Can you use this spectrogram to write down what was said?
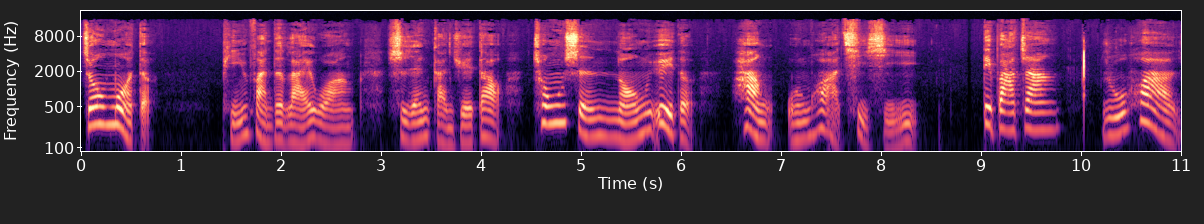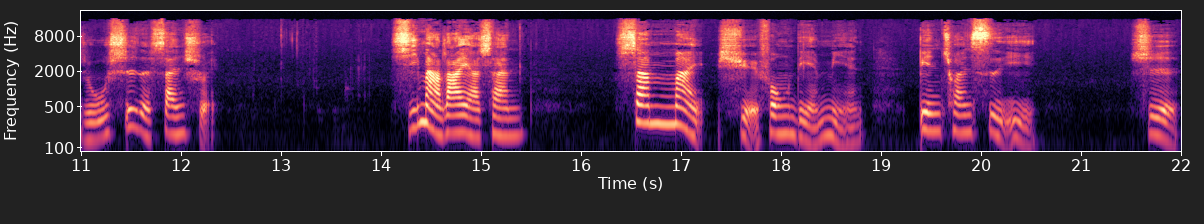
周末的。频繁的来往，使人感觉到冲绳浓郁的汉文化气息。第八章，如画如诗的山水。喜马拉雅山山脉雪峰连绵，冰川四溢，是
